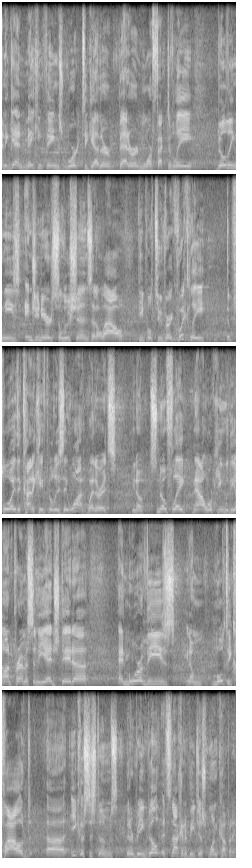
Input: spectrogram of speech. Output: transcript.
And again, making things work together better and more effectively, building these engineered solutions that allow people to very quickly deploy the kind of capabilities they want, whether it's you know, Snowflake now working with the on-premise and the edge data, and more of these you know, multi-cloud uh, ecosystems that are being built, it's not going to be just one company.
